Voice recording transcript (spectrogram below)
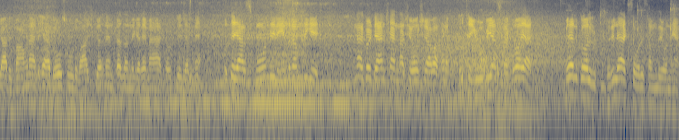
ਜਦ ਸਾਹਮਣੇ ਤੇ ਇਹ ਦੋ ਸੂਟ ਵਾਸ਼ ਕਰਨੇ ਨੇ ਕਜ਼ਨ ਦੇ ਘਰੇ ਮੈਂ ਆਖਿਆ ਉੱਥੇ ਚੱਲਨੇ ਉੱਥੇ ਯਾਰ ਸਕੂਨ ਦੀ ਨੀਂਦ ਰੰਦੀ ਏ ਨਾ ਕੋਈ ਟੈਨਸ਼ਨ ਨਾ ਸ਼ੋਰ ਸ਼ਰਾਬਾ ਹੁਣ ਉੱਥੇ ਯੂਬੀਐਸ ਲੱਗਾ ਹੋਇਆ ਹੈ ਬਿਲਕੁਲ ਰਿਲੈਕਸ ਹੋ ਰਹੇ ਸਮਝਦੇ ਹੋਣੇ ਆ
